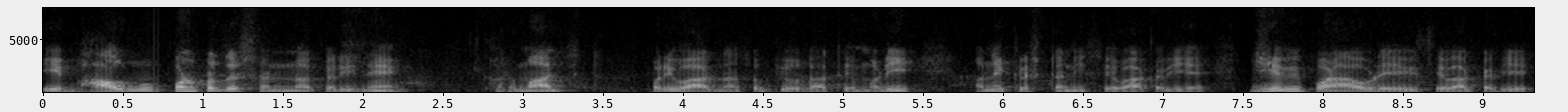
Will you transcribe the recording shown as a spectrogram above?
એ ભાવનું પણ પ્રદર્શન ન કરીને ઘરમાં જ પરિવારના સભ્યો સાથે મળી અને કૃષ્ણની સેવા કરીએ, જેવી પણ આવડે એવી સેવા કરીએ,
